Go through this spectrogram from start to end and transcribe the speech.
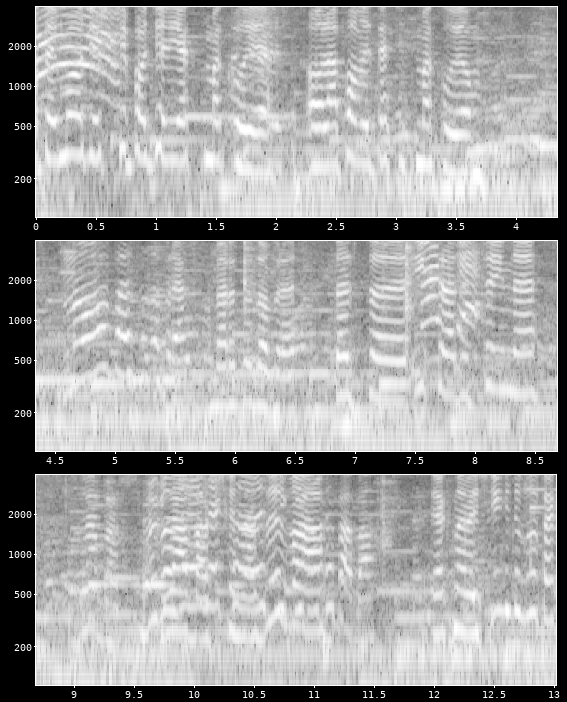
Tutaj młodzież się podzieli jak smakuje. Ola, powiedz jak Ci smakują. No, bardzo dobre. Bardzo dobre. To jest e, ich tradycyjne. Lawasz się nazywa. Kebaba. Jak naleśniki, tylko tak,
